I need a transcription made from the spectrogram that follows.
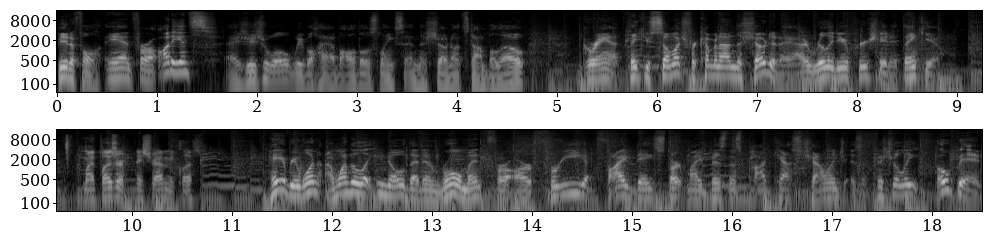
Beautiful. And for our audience, as usual, we will have all those links in the show notes down below. Grant, thank you so much for coming on the show today. I really do appreciate it. Thank you. My pleasure. Thanks for having me, Cliff. Hey everyone, I want to let you know that enrollment for our free five day Start My Business podcast challenge is officially open.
